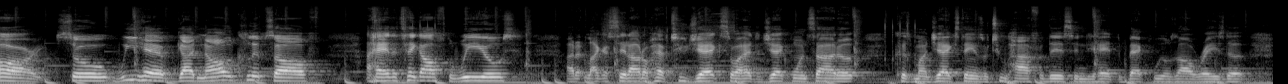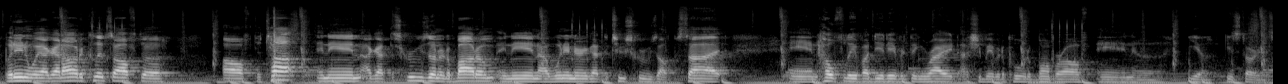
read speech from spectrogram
All right, so we have gotten all the clips off. I had to take off the wheels. I, like I said, I don't have two jacks, so I had to jack one side up because my jack stands are too high for this and you had the back wheels all raised up. But anyway, I got all the clips off the off the top and then I got the screws under the bottom and then I went in there and got the two screws off the side. And hopefully if I did everything right, I should be able to pull the bumper off and uh, yeah, get started.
